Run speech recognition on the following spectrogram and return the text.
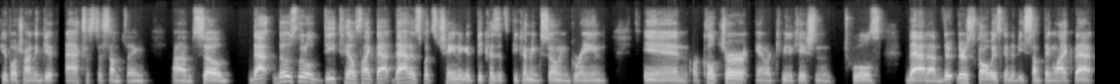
people are trying to get access to something. Um, so that those little details like that, that is what's changing it because it's becoming so ingrained in our culture and our communication tools that um, there, there's always going to be something like that.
